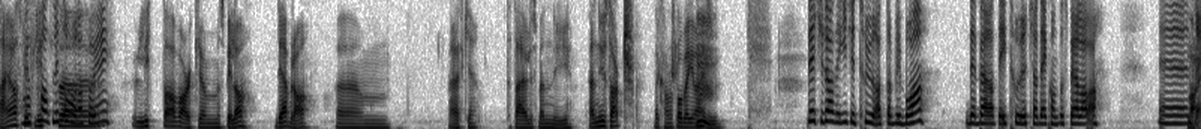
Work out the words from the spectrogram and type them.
Nei, jeg har spilt Jeg har litt, litt over det, tror jeg. eh, litt av Arkham-spillene. Det er bra. Um, jeg vet ikke. Dette er jo liksom en ny, en ny start. Det kan slå begge veier. Mm. Det er ikke det at jeg ikke tror at det blir bra, det er bare at jeg tror ikke at jeg kommer til å spille det. Eh, Nei.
